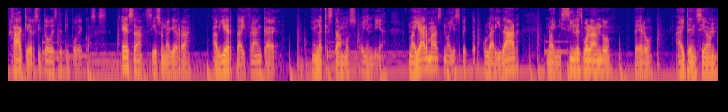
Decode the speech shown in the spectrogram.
hackers y todo este tipo de cosas. Esa sí es una guerra abierta y franca en la que estamos hoy en día. No hay armas, no hay espectacularidad, no hay misiles volando, pero hay tensión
